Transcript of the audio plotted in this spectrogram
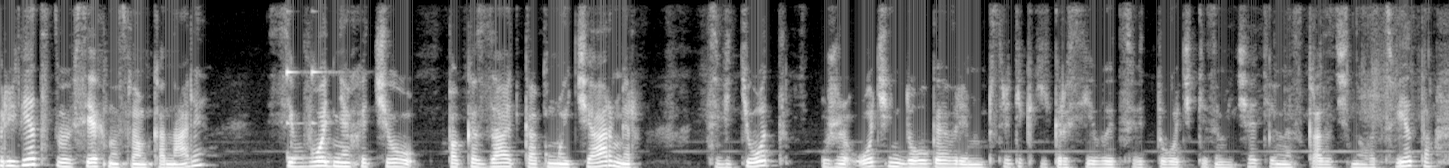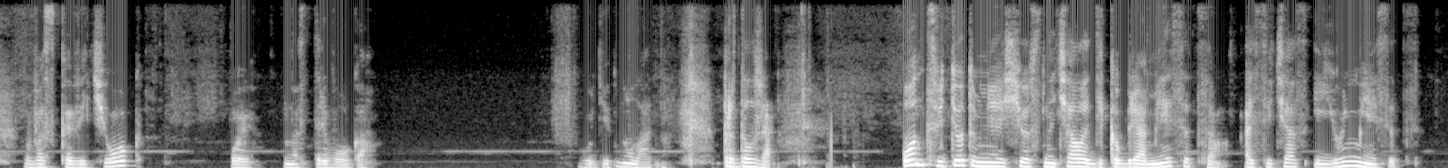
Приветствую всех на своем канале. Сегодня хочу показать, как мой чармер цветет уже очень долгое время. Посмотрите, какие красивые цветочки, замечательно сказочного цвета. Восковичок. Ой, у нас тревога гудит. Ну ладно, продолжаем. Он цветет у меня еще с начала декабря месяца, а сейчас июнь месяц.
